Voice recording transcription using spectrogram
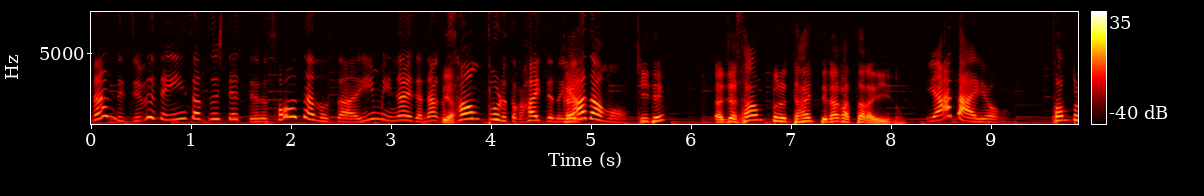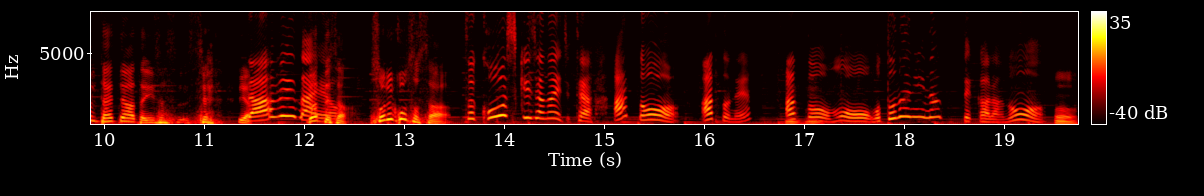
なんで自分で印刷してってそんなのさ意味ないじゃん。なんかサンプルとか入ってんのかやだもん。聞いて。あじゃあサンプルって入ってなかったらいいの？やだよ。サンプルって入ってなたら印刷していやダメだよ。だってさそれこそさそれ公式じゃないじゃん。じゃああとあとねあと、もう大人になってからの好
